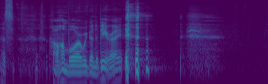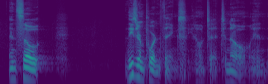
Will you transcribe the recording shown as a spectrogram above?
That's how humble are we going to be, right? and so these are important things, you know, to, to know. And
